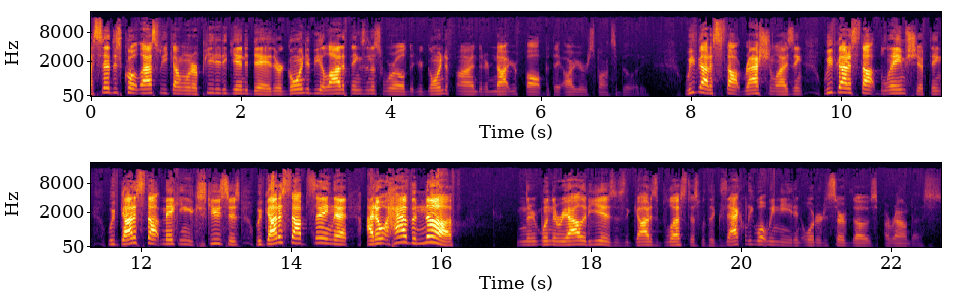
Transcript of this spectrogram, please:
I said this quote last week. I want to repeat it again today. There are going to be a lot of things in this world that you're going to find that are not your fault, but they are your responsibility. We've got to stop rationalizing. We've got to stop blame shifting. We've got to stop making excuses. We've got to stop saying that I don't have enough when the reality is, is that God has blessed us with exactly what we need in order to serve those around us.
